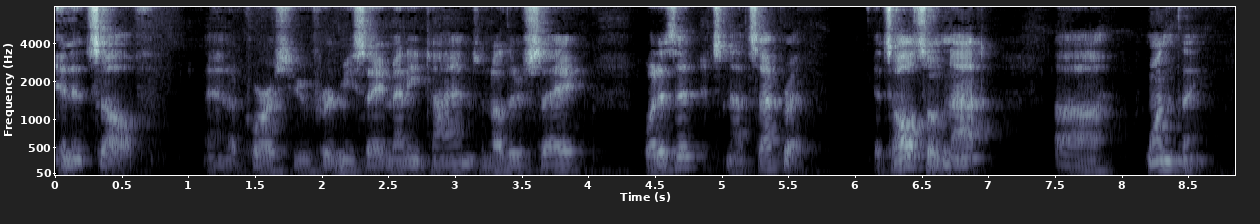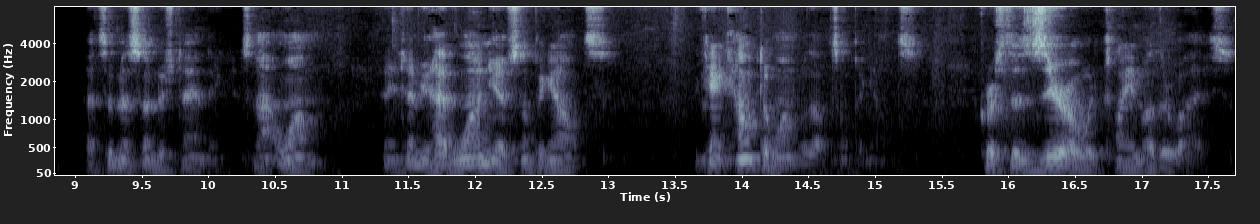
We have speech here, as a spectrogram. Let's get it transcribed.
in itself. And of course, you've heard me say many times, and others say, what is it? It's not separate. It's also not uh, one thing. That's a misunderstanding. It's not one. Anytime you have one, you have something else. You can't count to one without something else. Of course, the zero would claim otherwise.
